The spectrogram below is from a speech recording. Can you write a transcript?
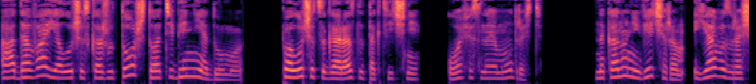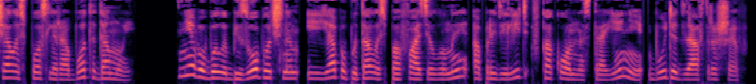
А давай я лучше скажу то, что о тебе не думаю. Получится гораздо тактичнее. Офисная мудрость. Накануне вечером я возвращалась после работы домой. Небо было безоблачным, и я попыталась по фазе луны определить, в каком настроении будет завтра шеф.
